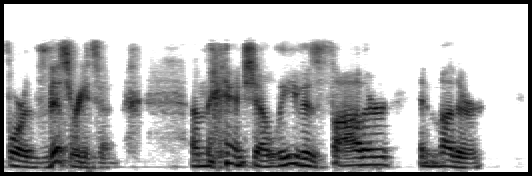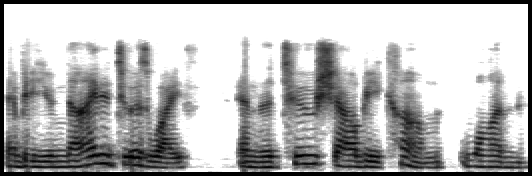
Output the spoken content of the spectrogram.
for this reason, a man shall leave his father and mother and be united to his wife, and the two shall become one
